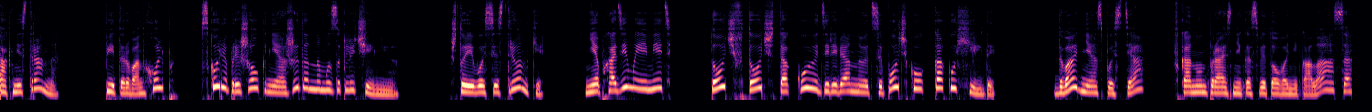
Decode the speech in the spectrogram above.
Как ни странно, Питер Ван Хольп вскоре пришел к неожиданному заключению, что его сестренке необходимо иметь точь-в-точь точь такую деревянную цепочку, как у Хильды. Два дня спустя, в канун праздника святого Николааса,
